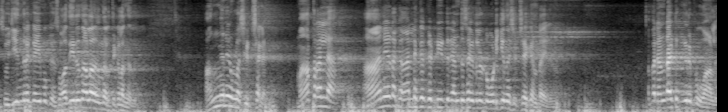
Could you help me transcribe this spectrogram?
ശുചീന്ദ്ര കൈമുക്ക്. സ്വാധീനനാളാണ് അത് നിർത്തിക്കളഞ്ഞത്. അങ്ങനെയുള്ള ശിക്ഷകൾ മാത്രമല്ല ആനയുടെ കാലിലൊക്കെ കെട്ടിയിട്ട് രണ്ട് സൈഡിലോട്ട് ഓടിക്കുന്ന ശിക്ഷയൊക്കെ ഉണ്ടായിരുന്നു. അപ്പം രണ്ടായിട്ട് കീറിപ്പോവും ആൾ.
